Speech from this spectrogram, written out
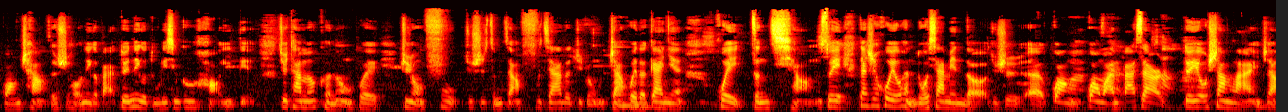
广场的时候那个把对那个独立性更好一点。就他们可能会这种附，就是怎么讲附加的这种展会的概念。嗯会增强，所以但是会有很多下面的，就是呃逛逛完巴塞尔，对，又上来这样，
